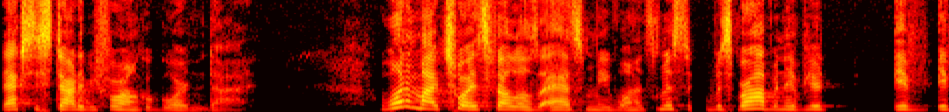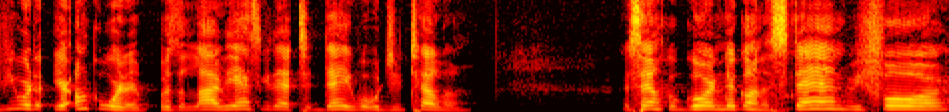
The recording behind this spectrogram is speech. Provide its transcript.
It actually started before Uncle Gordon died. One of my choice fellows asked me once, Mr. Miss Robin, if, you if, if you were to, your uncle were to, was alive, he asked you that today, what would you tell him? I say, Uncle Gordon, they're going to stand before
